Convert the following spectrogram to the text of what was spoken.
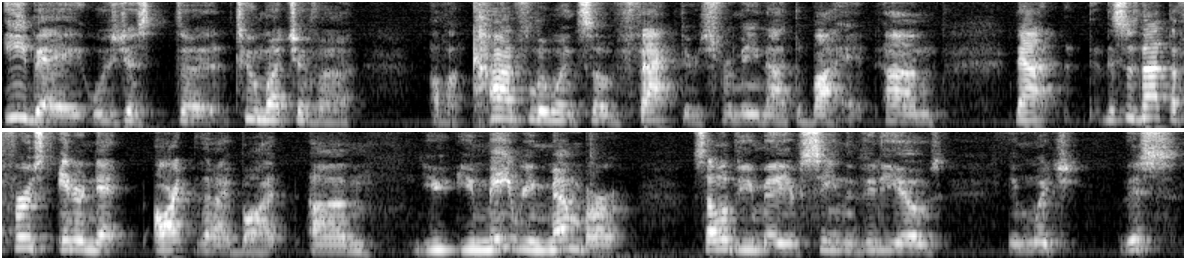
eBay was just uh, too much of a of a confluence of factors for me not to buy it. Um, now, this is not the first internet art that I bought. Um, you you may remember, some of you may have seen the videos in which this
